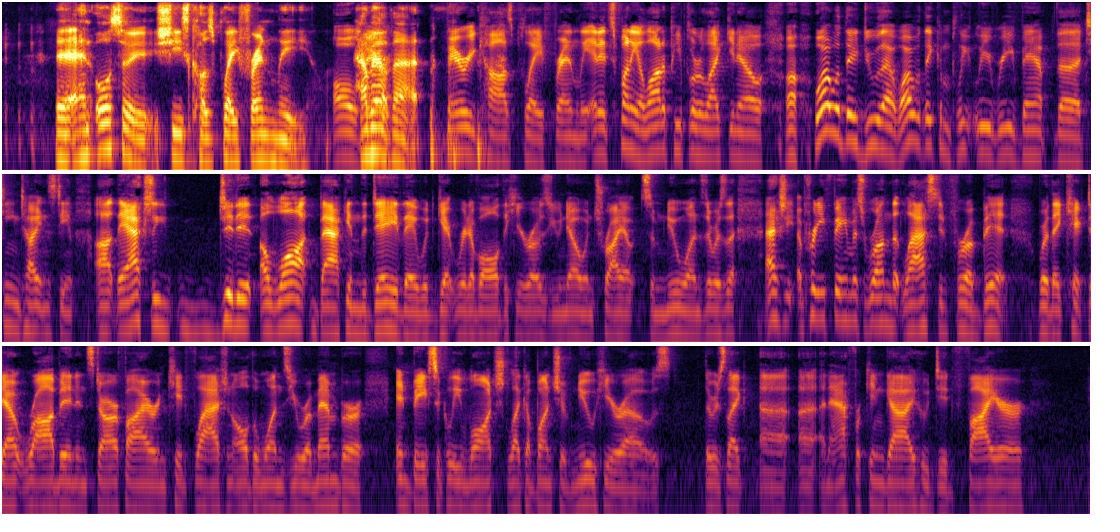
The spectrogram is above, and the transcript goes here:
Yeah, and also she's cosplay friendly. Oh, how very, about that? very cosplay friendly, and it's funny. A lot of people are like, you know, uh, why would they do that? Why would they completely revamp the Teen Titans team? Uh, they actually did it a lot back in the day. They would get rid of all the heroes you know and try out some new ones. There was a, actually a pretty famous run that lasted for a bit where they kicked out Robin and Starfire and Kid Flash and all the ones you remember, and basically launched like a bunch of new heroes there was like uh, uh, an African guy who did fire,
